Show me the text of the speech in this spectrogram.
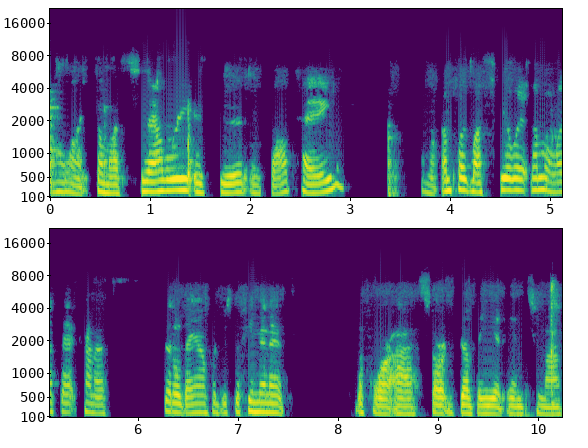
All right, so my celery is good and sauteed. I'm gonna unplug my skillet and I'm gonna let that kind of settle down for just a few minutes before I start dumping it into my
